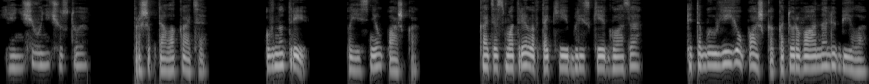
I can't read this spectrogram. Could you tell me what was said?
«Я ничего не чувствую», – прошептала Катя. Внутри, пояснил Пашка. Катя смотрела в такие близкие глаза. Это был ее Пашка, которого она любила.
